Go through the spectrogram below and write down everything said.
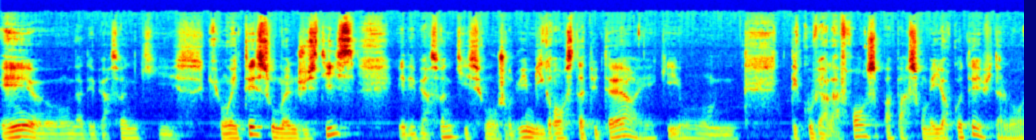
Et euh, on a des personnes qui, qui, ont été sous main de justice et des personnes qui sont aujourd'hui migrants statutaires et qui ont découvert la France, pas par son meilleur côté finalement.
